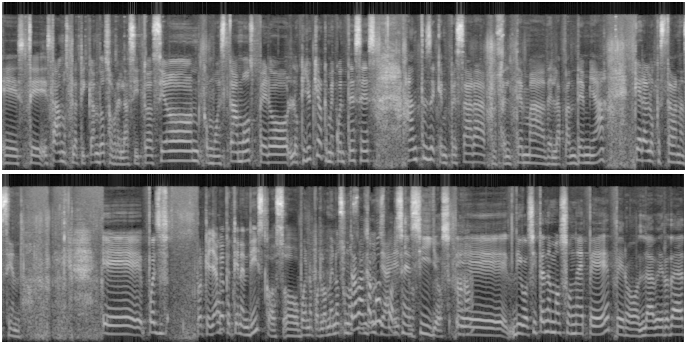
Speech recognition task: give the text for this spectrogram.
Este, estábamos platicando sobre la situación, cómo estamos, pero lo que yo quiero que me cuentes es, antes de que empezara pues, el tema de la pandemia, ¿qué era lo que estaban haciendo? Eh, pues porque ya veo que tienen discos, o bueno, por lo menos unos Trabajamos ya por hechos. sencillos. Eh, digo, sí tenemos un EP, pero la verdad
